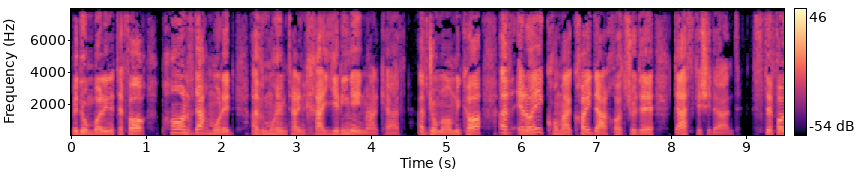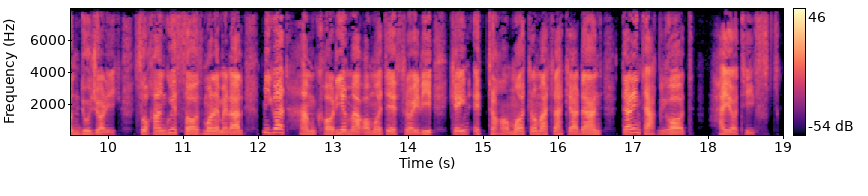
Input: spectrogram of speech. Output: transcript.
به دنبال این اتفاق پانزده مورد از مهمترین خیرین این مرکز از جمله آمریکا از ارائه کمک های درخواست شده دست کشیدند. استفان دوجاریک سخنگوی سازمان ملل می‌گوید همکاری مقامات اسرائیلی که این اتهامات را مطرح کردند در این تحقیقات حیاتی است.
